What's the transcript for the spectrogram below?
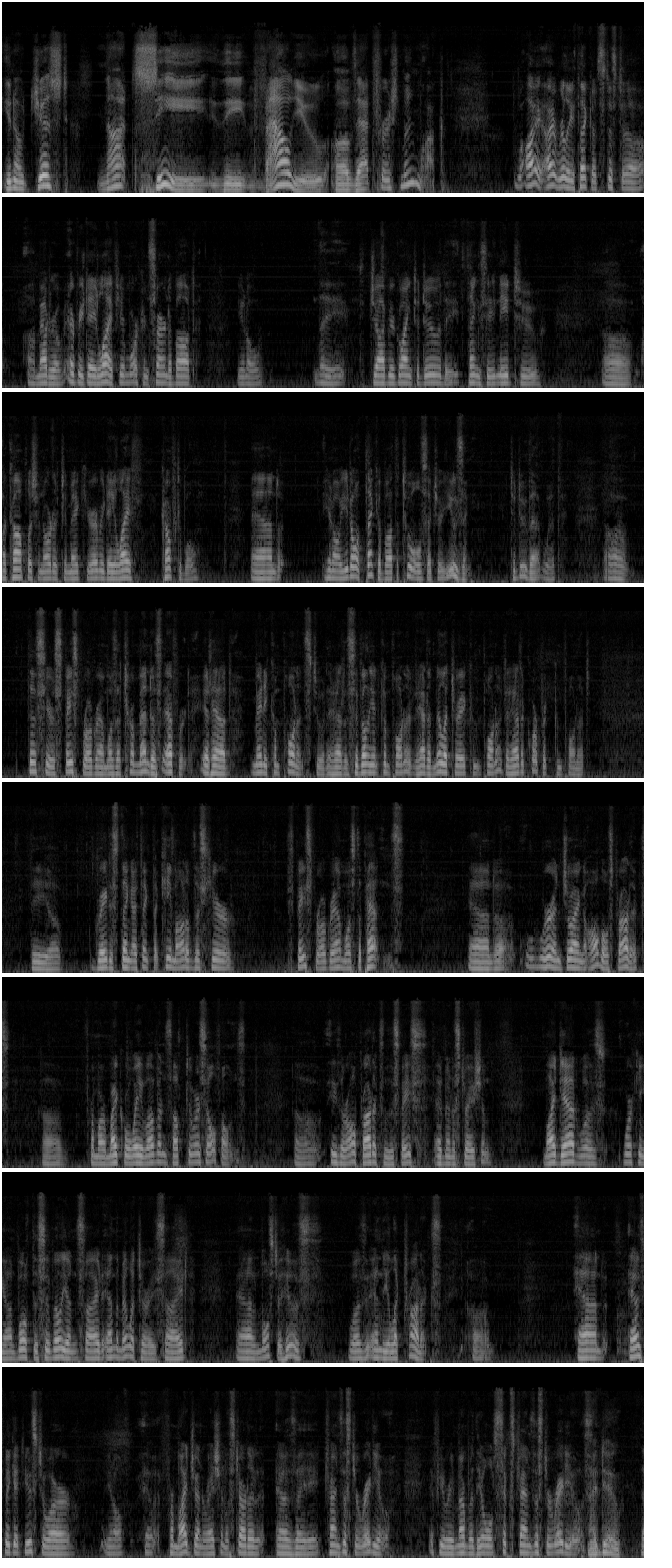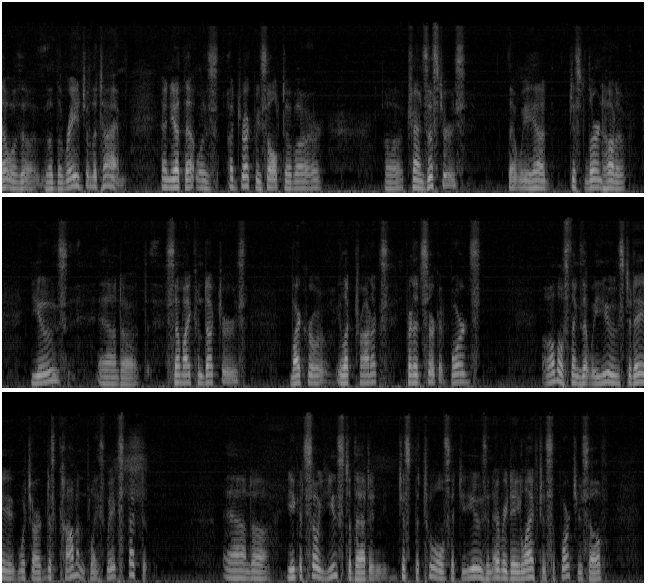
you know, just not see the value of that first moonwalk? Well, I, I really think it's just a, a matter of everyday life. You're more concerned about, you know, the job you're going to do, the things you need to uh, accomplish in order to make your everyday life comfortable. And, you know, you don't think about the tools that you're using to do that with. Uh, this here space program was a tremendous effort. It had many components to it. It had a civilian component, it had a military component, it had a corporate component. The uh, greatest thing I think that came out of this here space program was the patents. And uh, we're enjoying all those products uh, from our microwave ovens up to our cell phones. Uh, these are all products of the Space Administration. My dad was working on both the civilian side and the military side and most of his was in the electronics. Um, and as we get used to our, you know, uh, for my generation, it started as a transistor radio. If you remember the old six transistor radios, I do. That was a, the, the rage of the time, and yet that was a direct result of our uh, transistors that we had just learned how to use, and uh, semiconductors, microelectronics, printed circuit boards, all those things that we use today, which are just commonplace. We expect it. And uh, you get so used to that and just the tools that you use in everyday life to support yourself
